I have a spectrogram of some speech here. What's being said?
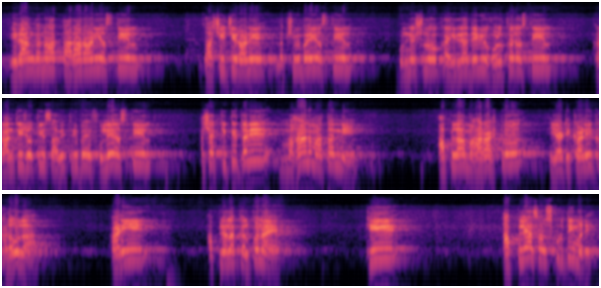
वीरांगना ताराराणी असतील झाशीची राणी लक्ष्मीबाई असतील पुण्यश्लोक अहिल्यादेवी होळकर असतील क्रांतीज्योती सावित्रीबाई फुले असतील अशा कितीतरी महान मातांनी आपला महाराष्ट्र या ठिकाणी घडवला आणि आपल्याला कल्पना आहे की आपल्या संस्कृतीमध्ये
